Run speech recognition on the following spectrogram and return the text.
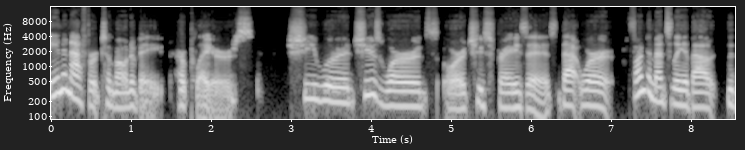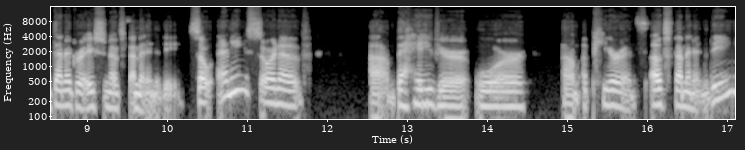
in an effort to motivate her players, she would choose words or choose phrases that were fundamentally about the denigration of femininity. So, any sort of uh, behavior or um, appearance of femininity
